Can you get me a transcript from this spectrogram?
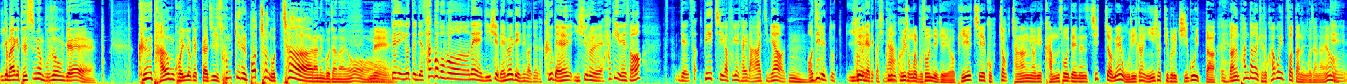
이게 만약에 됐으면 무서운 게 그 다음 권력에까지 손길을 뻗쳐 놓자라는 거잖아요. 네. 그래서 이것도 이제 상고법원의 이제 이슈에 매몰돼 있는 거죠. 그러니까 그 매, 이슈를 하기 위해서 이제 서- BH가 국영 장이 나아지면 음. 어디를 또 이게 접근해야 될 것이냐. 그리고 그게 정말 무서운 얘기예요. BH의 국적 장악력이 감소되는 시점에 우리가 이니셔티브를 쥐고 있다라는 예. 판단을 계속 하고 있었다는 거잖아요. 예.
